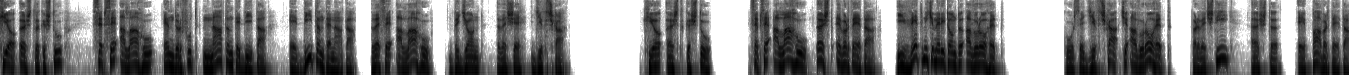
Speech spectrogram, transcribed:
Kjo është kështu sepse Allahu e ndërfut natën te dita e ditën te nata dhe se Allahu dëgjon dhe sheh gjithçka. Kjo është kështu, sepse Allahu është e vërteta, i vetmi që meriton të adhurohet, kurse gjithçka që adhurohet përveç tij është e pavërteta.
